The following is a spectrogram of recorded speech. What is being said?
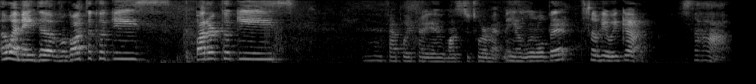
Oh, I made the ricotta cookies, the butter cookies. Mm, Fat Boy Fredo wants to torment me a little bit. So here we go. Stop.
